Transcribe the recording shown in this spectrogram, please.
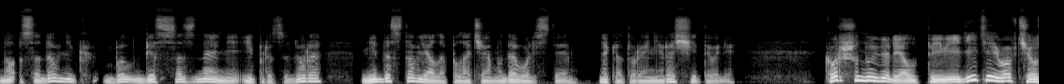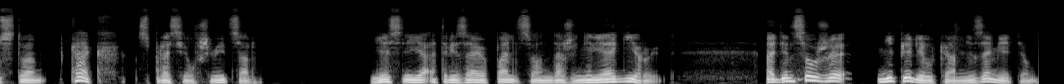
Но садовник был без сознания, и процедура не доставляла палачам удовольствия на который они рассчитывали. Коршун уверял, приведите его в чувство. «Как?» — спросил швейцар. «Если я отрезаю пальцы, он даже не реагирует». Одинцов уже не пилил камни, заметил.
